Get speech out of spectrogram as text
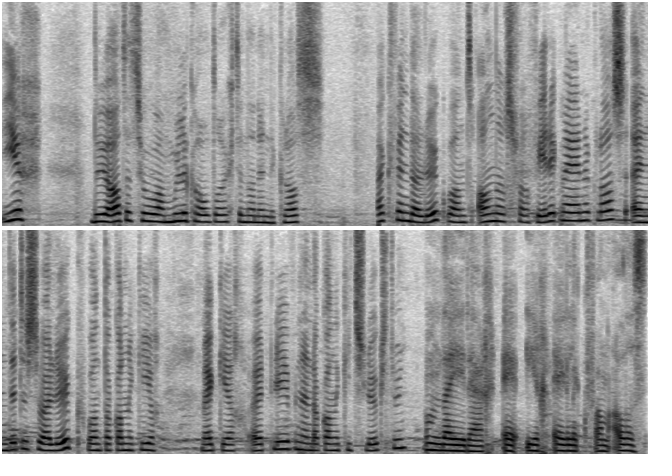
Hier doe je altijd zo wat moeilijker opdrachten dan in de klas. Ik vind dat leuk, want anders verveel ik mij in de klas. En dit is wel leuk, want dan kan ik hier mij een keer uitleven en dan kan ik iets leuks doen. Omdat je daar e- hier eigenlijk van alles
